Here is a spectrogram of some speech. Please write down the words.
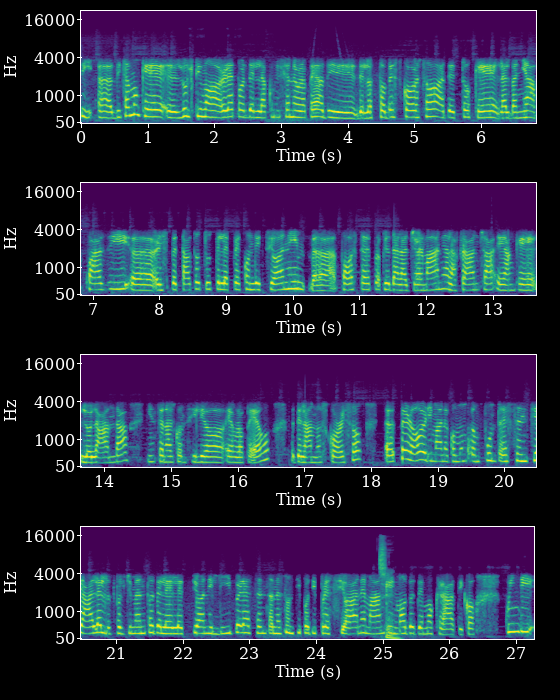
Sì, eh, diciamo che eh, l'ultimo report della Commissione europea di, dell'ottobre scorso ha detto che l'Albania ha quasi eh, rispettato tutte le precondizioni eh, poste proprio dalla Germania, la Francia e anche l'Olanda in seno al Consiglio europeo dell'anno scorso, eh, però rimane comunque un punto essenziale lo svolgimento delle elezioni libere senza nessun tipo di pressione ma anche sì. in modo democratico. Quindi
